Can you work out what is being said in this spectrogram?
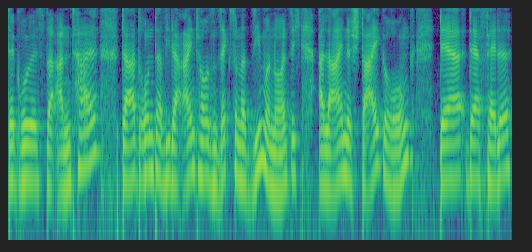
der größte Anteil. Darunter wieder 1.697 alleine Steigerung der der Fälle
